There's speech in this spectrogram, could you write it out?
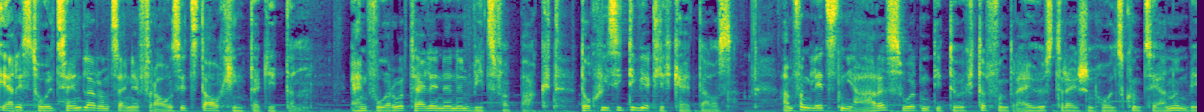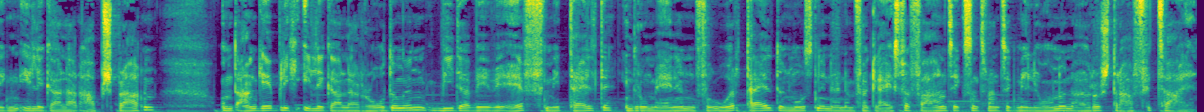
Er ist Holzhändler und seine Frau sitzt auch hinter Gittern. Ein Vorurteil in einen Witz verpackt. Doch wie sieht die Wirklichkeit aus? Anfang letzten Jahres wurden die Töchter von drei österreichischen Holzkonzernen wegen illegaler Absprachen und angeblich illegaler Rodungen, wie der WWF mitteilte, in Rumänien verurteilt und mussten in einem Vergleichsverfahren 26 Millionen Euro Strafe zahlen.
